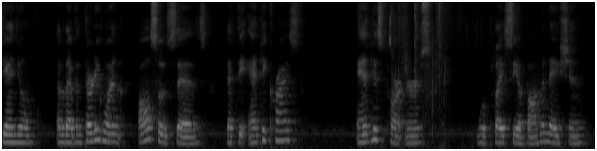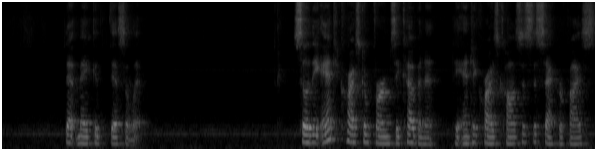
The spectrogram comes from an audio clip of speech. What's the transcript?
Daniel 11:31 also says that the Antichrist and his partners will place the abomination that maketh desolate. So the Antichrist confirms the covenant. The Antichrist causes the sacrifice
